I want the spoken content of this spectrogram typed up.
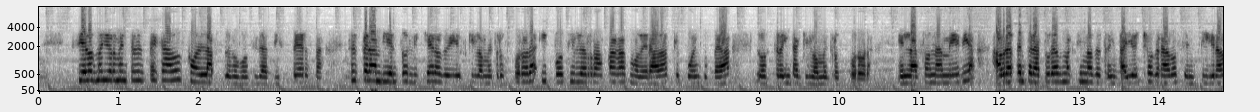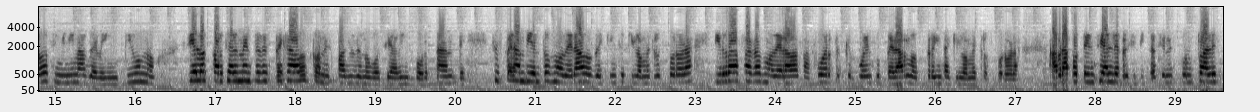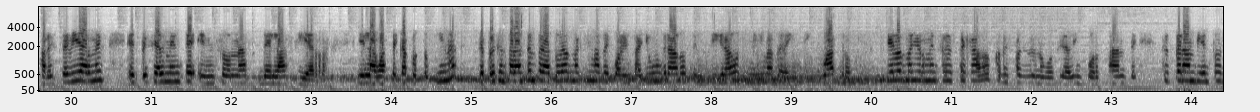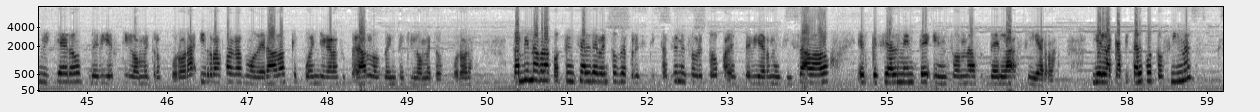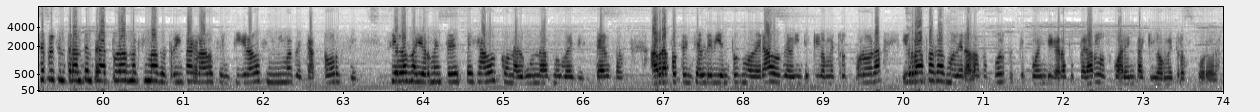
Cielos mayormente despejados con lapsos de nubosidad dispersa. Se esperan vientos ligeros de 10 kilómetros por hora y posibles ráfagas moderadas que pueden superar los 30 kilómetros por hora. En la zona media habrá temperaturas máximas de 38 grados centígrados y mínimas de 21. Cielos parcialmente despejados con espacios de nubosidad importante. Se esperan vientos moderados de 15 kilómetros por hora y ráfagas moderadas a fuertes que pueden superar los 30 kilómetros por hora. Habrá potencial de precipitaciones puntuales para este viernes, especialmente en zonas de la sierra. Y en la Huasteca Potosina se presentarán temperaturas máximas de 41 grados centígrados y mínimas de 24 Cielos mayormente despejados con espacios de nubosidad importante. Se esperan vientos ligeros de 10 kilómetros por hora y ráfagas moderadas que pueden llegar a superar los 20 kilómetros por hora. También habrá potencial de eventos de precipitaciones, sobre todo para este viernes y sábado, especialmente en zonas de la sierra. Y en la capital Potosina se presentarán temperaturas máximas de 30 grados centígrados y mínimas de 14. Cielos mayormente despejados con algunas nubes dispersas. Habrá potencial de vientos moderados de 20 kilómetros por hora y ráfagas moderadas a fuertes que pueden llegar a superar los 40 kilómetros por hora.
